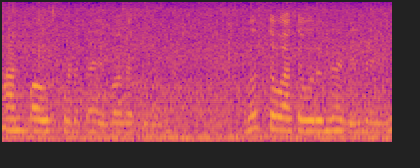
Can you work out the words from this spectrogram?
छान पाऊस पडत आहे बघा तुम्ही. मस्त वातावरण झालेलं आहे.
